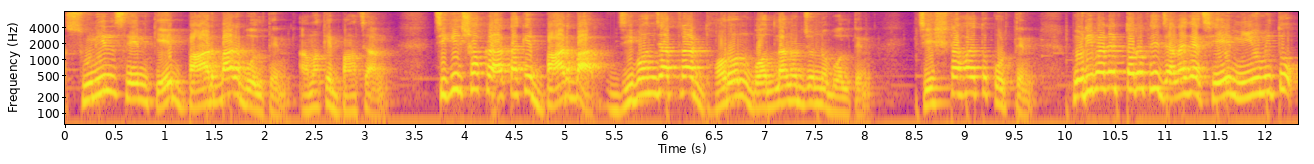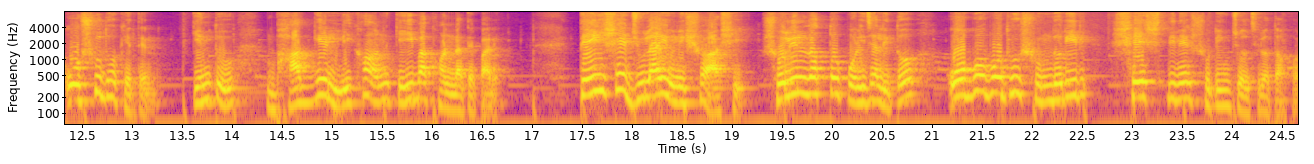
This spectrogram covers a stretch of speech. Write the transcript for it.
সুনীল সেনকে বারবার বলতেন, আমাকে বাঁচান। চিকিৎসকরা তাকে বারবার জীবনযাত্রার ধরন বদলানোর জন্য বলতেন। চেষ্টা হয়তো করতেন। পরিবারের তরফে জানা গেছে, নিয়মিত ওষুধও খেতেন। কিন্তু ভাগ্যের লিখন কেই বা খণ্ডাতে পারে? তেইশে জুলাই উনিশশো আশি, সলিল দত্ত পরিচালিত ওগবধূ সুন্দরীর শেষ দিনের শুটিং চলছিল তখন।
